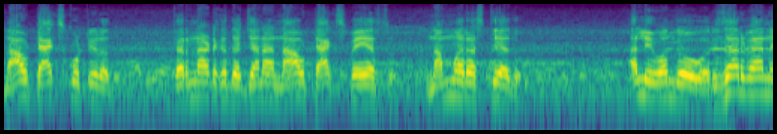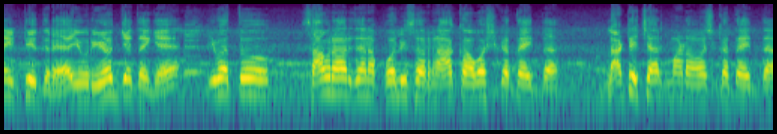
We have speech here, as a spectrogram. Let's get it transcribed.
ನಾವು ಟ್ಯಾಕ್ಸ್ ಕೊಟ್ಟಿರೋದು. ಕರ್ನಾಟಕದ ಜನ ನಾವು ಟ್ಯಾಕ್ಸ್ ಪೇಯರ್ಸು. ನಮ್ಮ ರಸ್ತೆ ಅದು. ಅಲ್ಲಿ ಒಂದು ರಿಸರ್ವ್ ವ್ಯಾನ್ ಇಟ್ಟಿದ್ರೆ ಇವ್ರ ಯೋಗ್ಯತೆಗೆ ಇವತ್ತು ಸಾವಿರಾರು ಜನ ಪೊಲೀಸರನ್ನ ಹಾಕೋ ಅವಶ್ಯಕತೆ ಇತ್ತಾ ಲಾಠಿ ಚಾರ್ಜ್ ಮಾಡೋ ಅವಶ್ಯಕತೆ ಇತ್ತಾ?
